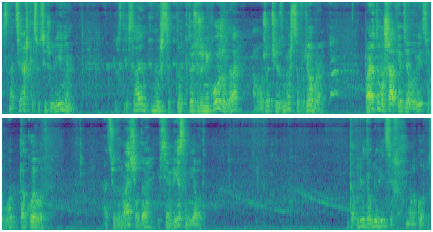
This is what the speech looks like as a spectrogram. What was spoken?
с натяжкой, с утяжелением, растрясаем мышцы. То, то есть уже не кожу, да, а уже через мышцы в ребра. Поэтому шаг я делаю, видите, вот такой вот. Отсюда начал, да, и всем весом я вот давлю, давлю, видите, мой корпус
